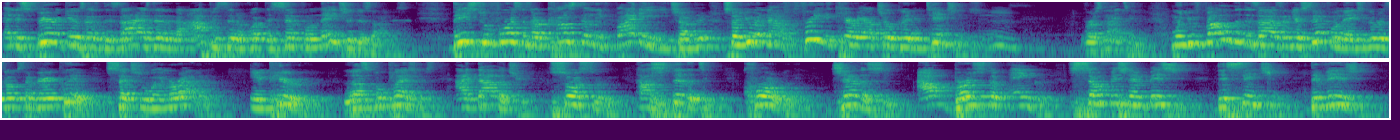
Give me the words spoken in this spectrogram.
And the Spirit gives us desires that are the opposite of what the sinful nature desires. These two forces are constantly fighting each other, so you are not free to carry out your good intentions. Verse 19. When you follow the desires of your sinful nature, the results are very clear sexual immorality, impurity, lustful pleasures, idolatry, sorcery, hostility, quarreling, jealousy, outburst of anger, selfish ambition, dissension, division,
